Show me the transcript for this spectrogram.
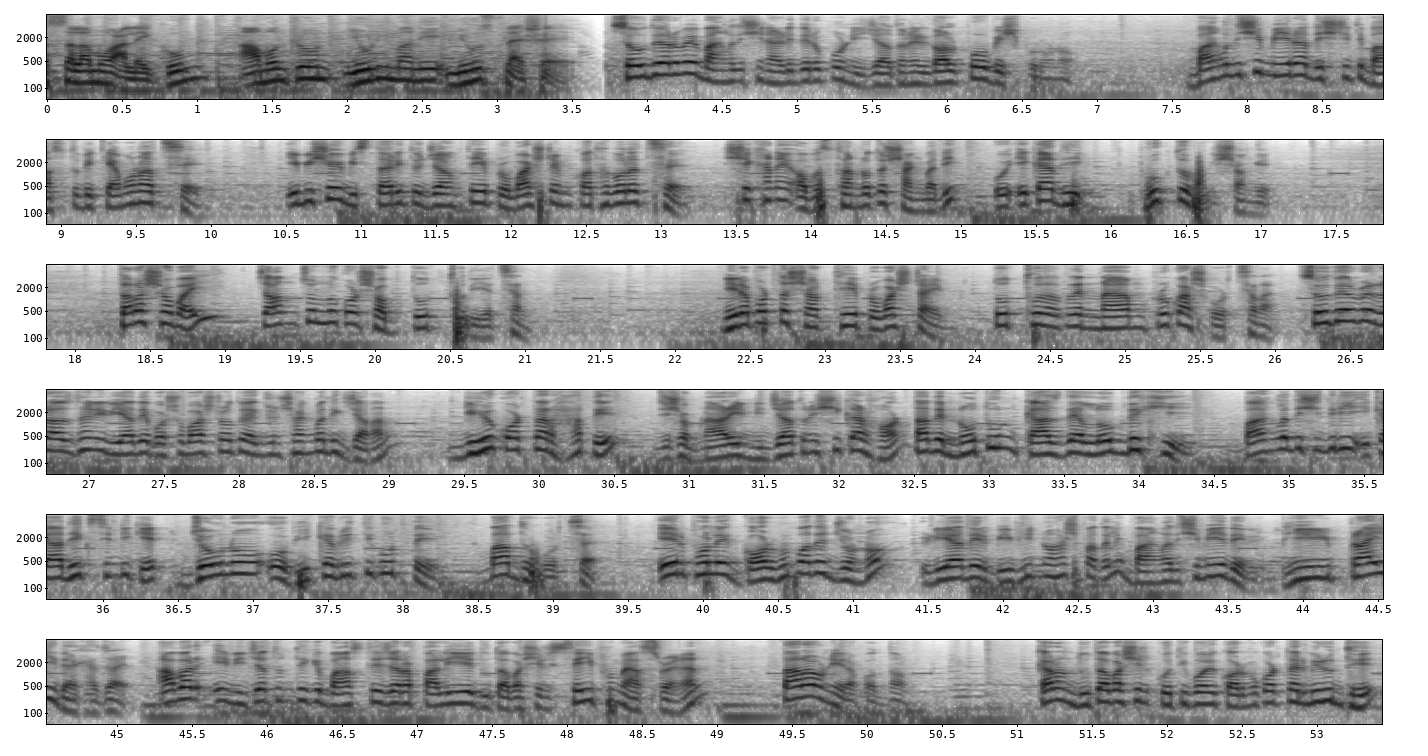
আসসালামু আলাইকুম, আমন্ত্রণ ইউনিমানি নিউজ ফ্ল্যাশে। সৌদি আরবে বাংলাদেশি নারীদের উপর নির্যাতনের গল্প বেশ পুরনো। বাংলাদেশি মেয়েরা দেশটিতে বাস্তবে কেমন আছে, এ বিষয়ে বিস্তারিত জানতে প্রবাস টাইম কথা বলেছে সেখানে অবস্থানরত সাংবাদিক ও একাধিক ভুক্তভোগীর সঙ্গে। তারা সবাই চাঞ্চল্যকর সব তথ্য দিয়েছেন। নিরাপত্তার স্বার্থে প্রবাস টাইম তথ্যদাতাদের নাম প্রকাশ করছে না। সৌদি আরবের রাজধানী রিয়াদে বসবাসরত একজন সাংবাদিক জানান গৃহকর্তার হাতে যেসব নারী নির্যাতনের শিকার হন, তাদের নতুন কাজ দেওয়ার লোভ দেখিয়ে বাংলাদেশিদেরই একাধিক সিন্ডিকেট যৌন ও ভিক্ষাবৃত্তি করতে বাধ্য করছে। এর ফলে গর্ভপাতের জন্য রিয়াদের বিভিন্ন হাসপাতালে বাংলাদেশি মেয়েদের ভিড় প্রায়ই দেখা যায়। আবার এই নির্যাতন থেকে বাঁচতে যারা পালিয়ে দূতাবাসের সেফ হোমে আশ্রয় নেন, তারাও নিরাপদ নন। কারণ দূতাবাসের কতিপয় কর্মকর্তার বিরুদ্ধে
